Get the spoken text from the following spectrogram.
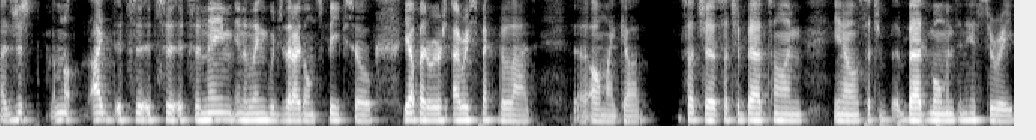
It's just I'm not. I it's a, it's a, it's a name in a language that I don't speak. So yeah, but I respect the lad. Uh, oh my god, such a such a bad time. You know, such a bad moment in history.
